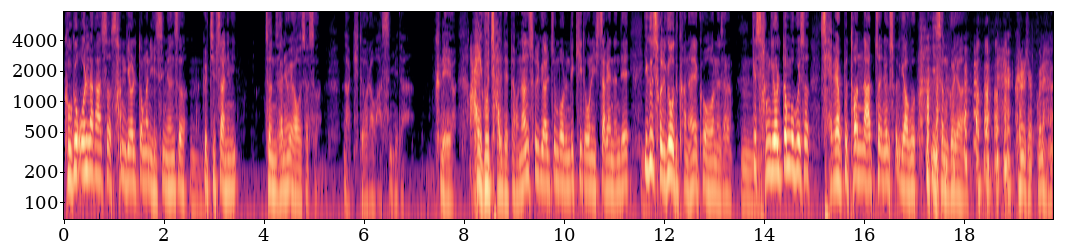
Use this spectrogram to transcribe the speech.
거기 올라가서 3개월 동안 있으면서 음. 그 집사님이 전사님 왜 오셔서 나 기도하러 왔습니다. 그래요. 아이고 잘 됐다고. 난 설교할 줄 모르는데 기도원이 시작했는데 이거 설교 어떡하나요? 그 오는 사람. 음. 그 3개월 동안 거기서 새벽부터 낮 저녁 설교하고 있은 거야. 그러셨구나.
